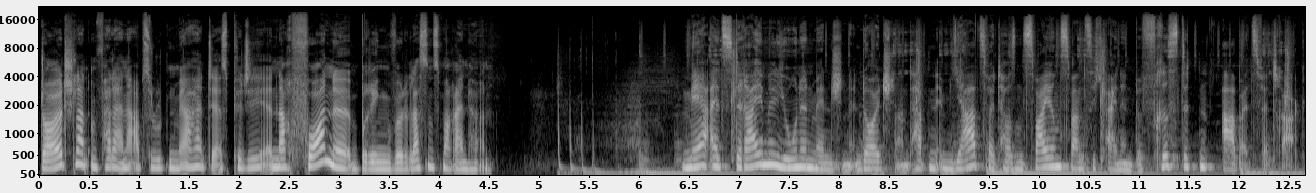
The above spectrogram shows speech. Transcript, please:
Deutschland im Falle einer absoluten Mehrheit der SPD nach vorne bringen würde. Lass uns mal reinhören. Mehr als drei Millionen Menschen in Deutschland hatten im Jahr 2022 einen befristeten Arbeitsvertrag.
